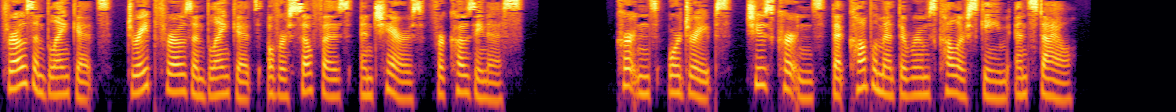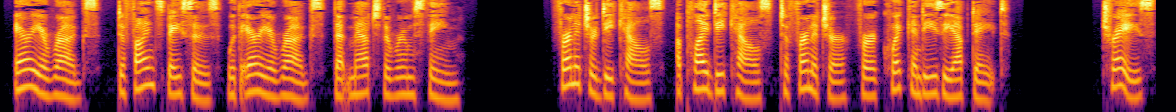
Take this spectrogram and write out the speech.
Throws and blankets, drape throws and blankets over sofas and chairs for coziness. Curtains or drapes, choose curtains that complement the room's color scheme and style. Area rugs, define spaces with area rugs that match the room's theme. Furniture decals, apply decals to furniture for a quick and easy update. Trays,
